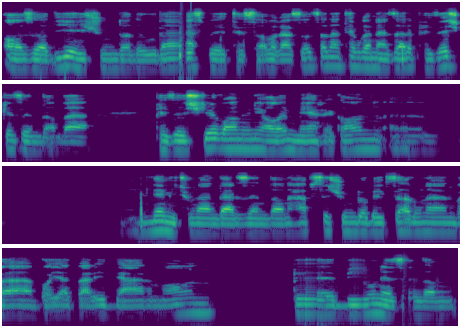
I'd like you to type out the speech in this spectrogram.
آزادی ایشون داده بودن دست به اعتصاب غذا زدن. طبق نظر پزشک زندان و پزشکی قانونی آقای مهرگان نمی‌تونن در زندان حبسشون رو بگذرونن و باید برای درمان به بیرون زندان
